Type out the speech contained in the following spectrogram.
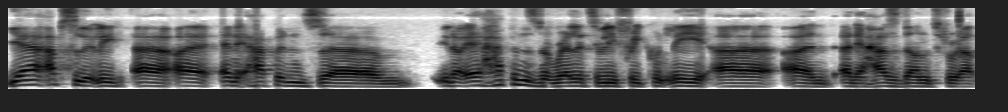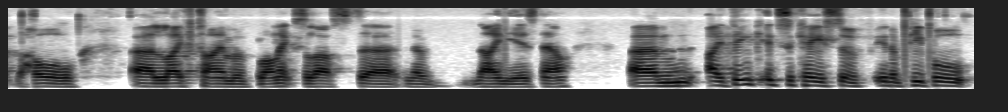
Yeah, absolutely, uh, I, and it happens. Um, you know, it happens relatively frequently, uh, and and it has done throughout the whole uh, lifetime of Blonyx, the last uh, you know nine years now. Um, I think it's a case of you know people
